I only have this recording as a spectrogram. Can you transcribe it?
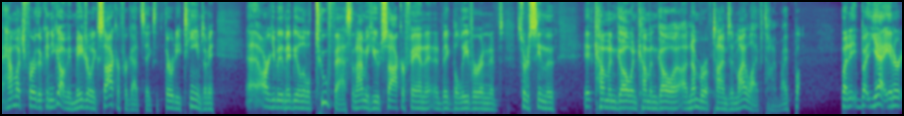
how much further can you go? I mean, Major League Soccer, for God's sakes, 30 teams. I mean, uh, arguably maybe a little too fast. And I'm a huge soccer fan and a big believer, and have sort of seen the it come and go and come and go a, a number of times in my lifetime, right? But but it, but yeah, inter,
